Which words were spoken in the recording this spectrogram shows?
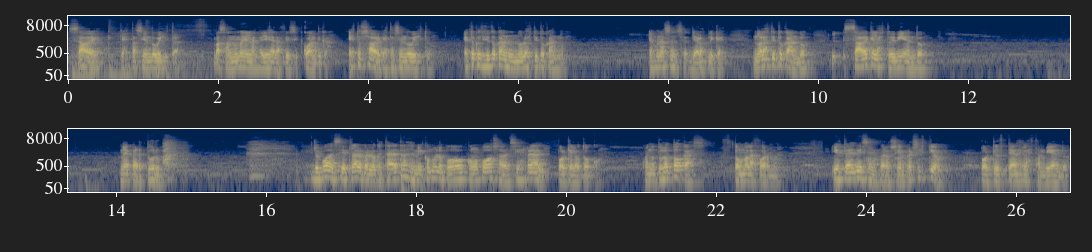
sabe que está siendo vista, basándome en las leyes de la física cuántica. Esto sabe que está siendo visto. Esto que estoy tocando no lo estoy tocando. Es una sensación, ya lo expliqué. No la estoy tocando, sabe que la estoy viendo. Me perturba. Yo puedo decir, claro, pero lo que está detrás de mí, ¿cómo, lo puedo, ¿cómo puedo saber si es real? Porque lo toco. Cuando tú lo tocas, toma la forma. Y ustedes dicen, pero siempre existió, porque ustedes la están viendo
